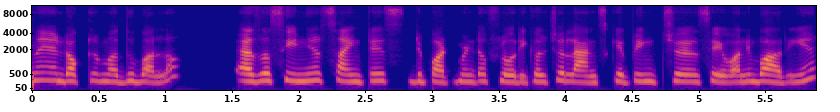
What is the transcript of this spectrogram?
ਮੈਂ doctor Madhu Bala as a senior scientist department of floriculture landscaping 'ਚ ਸੇਵਾ ਨਿਭਾ ਰਹੀ ਹਾਂ।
